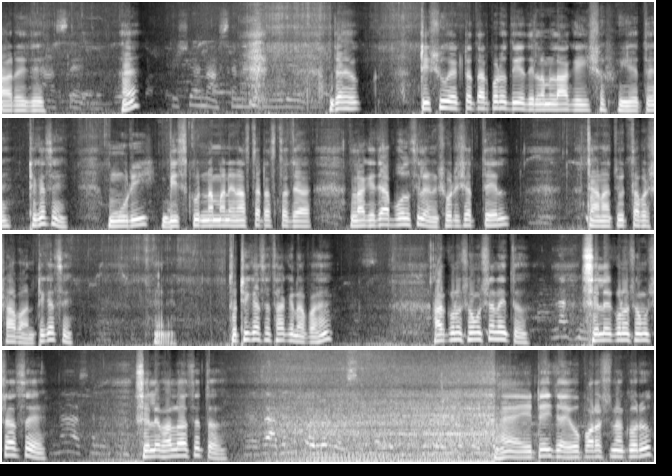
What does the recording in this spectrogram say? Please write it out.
আর এই যে আছে হ্যাঁ ভীষণ আছে না যাই হোক টিস্যু একটা তারপরেও দিয়ে দিলাম লাগে এই সব ইয়েতে ঠিক আছে? মুড়ি বিস্কুট না মানে নাস্তা টাস্তা যা লাগে যা বলছিলেন সরিষার তেল চানাচুর তারপর সাবান ঠিক আছে? হ্যাঁ। তো ঠিক আছে থাকে না পা হ্যাঁ? আর কোনো সমস্যা নেই তো? ছেলের কোনো সমস্যা আছে? ছেলে ভালো আছে তো? বলছি। হ্যাঁ এটাই চাই ও পড়াশোনা করুক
